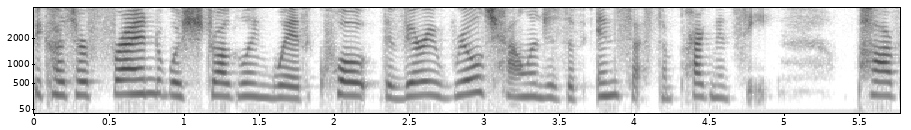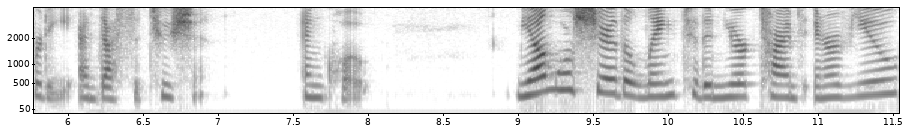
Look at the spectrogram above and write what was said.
because her friend was struggling with, quote, the very real challenges of incest and pregnancy, poverty, and destitution, end quote. Myung will share the link to the New York Times interview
